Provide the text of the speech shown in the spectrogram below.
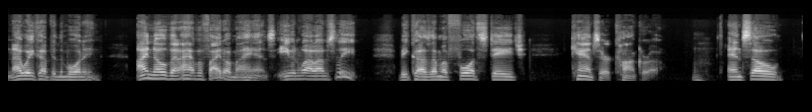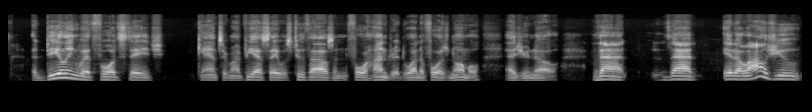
and I wake up in the morning, I know that I have a fight on my hands, even while I'm asleep, because I'm a fourth stage cancer conqueror. Hmm. And so, uh, dealing with fourth stage cancer. My PSA was 2,400. One to four is normal, as you know. Mm-hmm. That that it allows you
